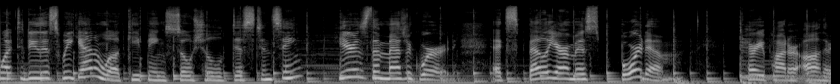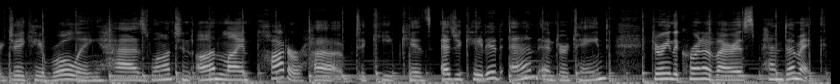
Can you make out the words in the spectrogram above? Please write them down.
What to do this weekend while keeping social distancing? Here's the magic word Expelliarmus boredom. Harry Potter author J.K. Rowling has launched an online Potter Hub to keep kids educated and entertained during the coronavirus pandemic.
